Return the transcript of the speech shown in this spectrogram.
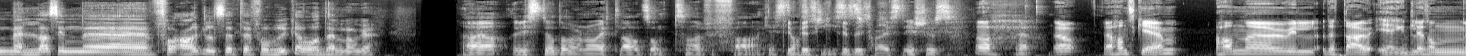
melde sin uh, forargelse til Forbrukerrådet eller noe. Ja, ja. Jeg visste jo at det var noe et eller annet sånt. Sånn, Fy faen, Christian. Typisk, Jesus typisk. Christ issues. Åh, Ja. ja. Eh, Hans GM han øh, vil Dette er jo egentlig sånn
